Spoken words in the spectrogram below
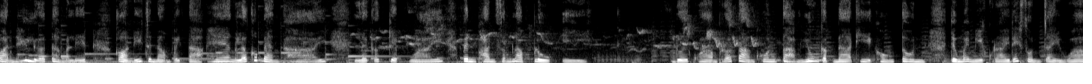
ปั่นให้เหลือแต่เมล็ด ก่อนที่จะนำไปตากแห้งแล้วก็แบ่งขาย แล้วก็เก็บไว้เป็นพันธุ์สำหรับปลูกอีก ด้วยความเพราะต่างคนต่างยุ่งกับหน้าที่ของตน จึงไม่มีใครได้สนใจว่า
